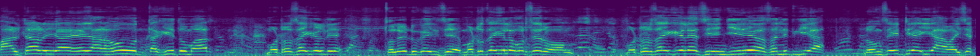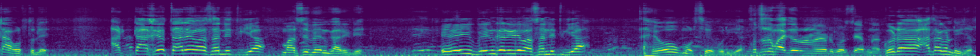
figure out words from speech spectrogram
মালটা লইয়া হে আর হন তাকি তোমার মোটর সাইকেল দিয়ে তলে ঢুকাই দিছে। মোটর সাইকেলে করছে রং। মোটর সাইকেলে সিএনজি রে বাসানিত গিয়া রং সাইডে ইয়া হামাইছে টাকর তোলে। আর টাকে তারে বাসানিত গিয়া মারছে বেন গাড়িতে এই বেন গাড়িরে বাসানিত গিয়া হেও মরছে পড়িয়া। কত সময় ঘটনা করছে আপনার? গোটা আধা ঘণ্টা যার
